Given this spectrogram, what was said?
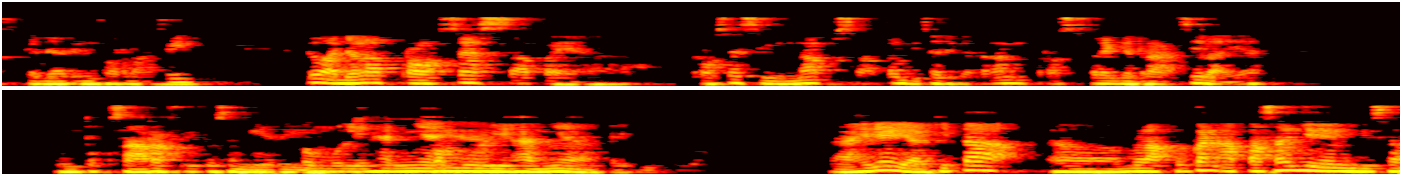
sekedar informasi itu adalah proses apa ya? Proses sinaps atau bisa dikatakan proses regenerasi lah ya untuk saraf itu sendiri Pemulihannya. ya. pemulihannya kayak gitu. Nah, akhirnya ya kita eh, melakukan apa saja yang bisa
